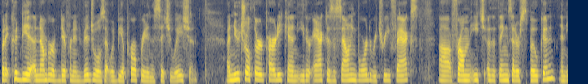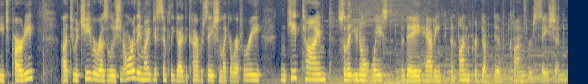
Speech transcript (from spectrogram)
but it could be a number of different individuals that would be appropriate in the situation a neutral third party can either act as a sounding board to retrieve facts uh, from each of the things that are spoken in each party uh, to achieve a resolution or they might just simply guide the conversation like a referee and keep time so that you don't waste the day having an unproductive conversation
